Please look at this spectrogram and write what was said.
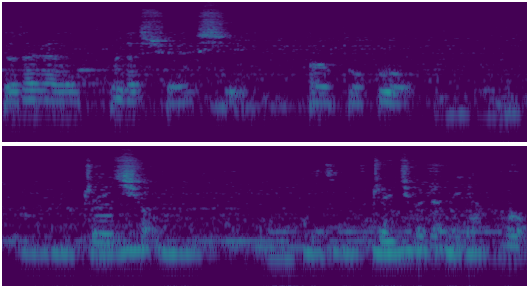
有的人为了学习而不顾追求，追求者的仰慕。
